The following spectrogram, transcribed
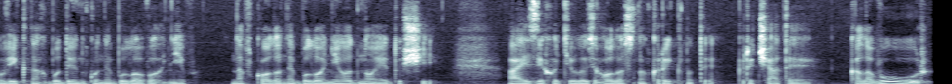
У вікнах будинку не було вогнів, навколо не було ні одної душі. Айзі хотілося голосно крикнути, кричати Калавур!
